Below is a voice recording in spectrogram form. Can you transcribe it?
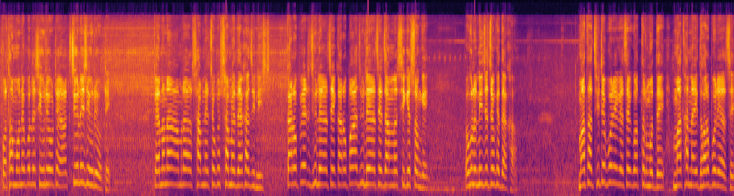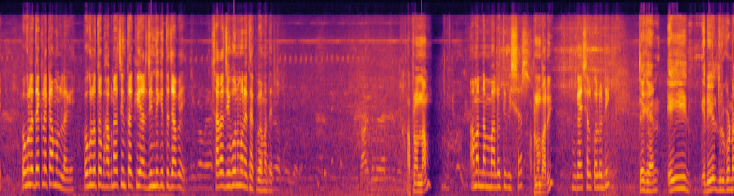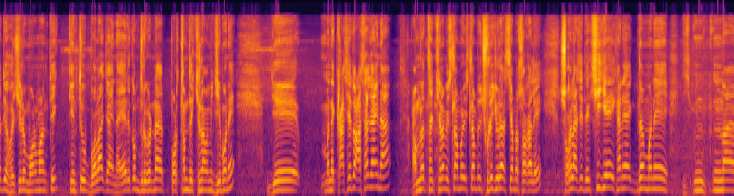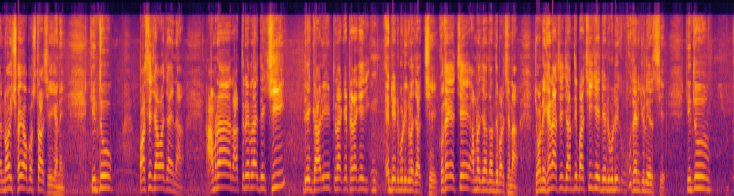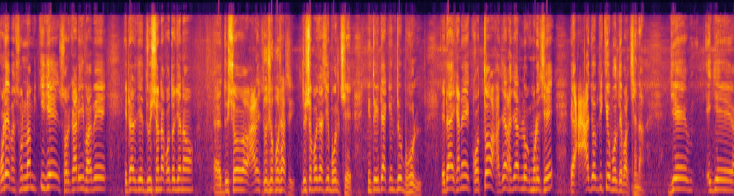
কথা মনে পড়লে শিউরে ওঠে অ্যাকচুয়ালি শিউরে ওঠে। কেননা আমরা সামনে, চোখের সামনে দেখা জিনিস। কারও পেট ঝুলে আছে, কারও পা ঝুলে আছে জানলার শিখের সঙ্গে। ওগুলো নিজে চোখে দেখা। মাথা ছিটে পড়ে গেছে গর্তর মধ্যে, মাথা নাই, ধর পড়ে আছে। ওগুলো দেখলে কেমন লাগে? ওগুলো তো ভাবনা চিন্তা কি আর জিন্দিগিতে যাবে? সারা জীবন মনে থাকবে আমাদের। আপনার নাম? আমার নাম মালতী বিশ্বাস। আপনার বাড়ি? গাইশাল কলোনি। দেখেন এই রেল দুর্ঘটনা যে হয়েছিল মর্মান্তিক কিন্তু বলা যায় না। এরকম দুর্ঘটনা প্রথম দেখছিলাম আমি জীবনে যে মানে কাছে তো আসা যায় না আমরা ছিলাম ইসলামপুর ইসলামপুর ছুটে চলে আসছি আমরা সকালে। সকালে আসে দেখছি যে এখানে একদম মানে নয় ছয় অবস্থা আছে এখানে। কিন্তু পাশে যাওয়া যায় না। আমরা রাত্রেবেলায় দেখছি যে গাড়ি, ট্রাকে ট্রাকে ডেড বডিগুলো যাচ্ছে। কোথায় যাচ্ছে আমরা জানতে পারছি না। যখন এখানে আসে জানতে পারছি যে ডেড বডি কোথায় চলে এসছে। কিন্তু পরে শুনলাম কি যে সরকারিভাবে এটার যে দুইশো না কত যেন দুশো আড়াই দুশো পঁচাশি। দুশো পঁচাশি বলছে কিন্তু এটা কিন্তু ভুল। এটা এখানে কত হাজার হাজার লোক মরেছে আজ অবধি কেউ বলতে পারছে না। যে এই যে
